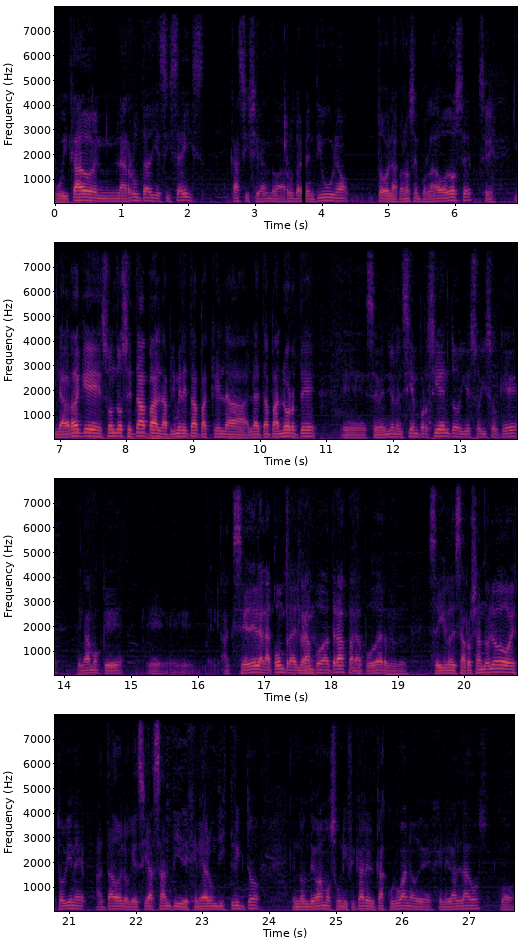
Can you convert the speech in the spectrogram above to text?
ubicado en la ruta 16, casi llegando a ruta 21, todos la conocen por la O12. Sí, Y la verdad que son dos etapas. La primera etapa, que es la, la etapa norte, eh, se vendió en el 100% y eso hizo que tengamos que eh, acceder a la compra del Claro, campo de atrás para claro. poder seguir desarrollándolo. Esto viene atado a lo que decía Santi de generar un distrito en donde vamos a unificar el casco urbano de General Lagos con,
